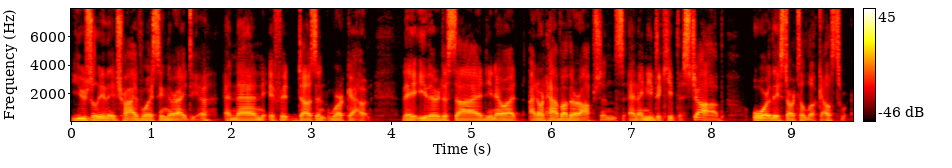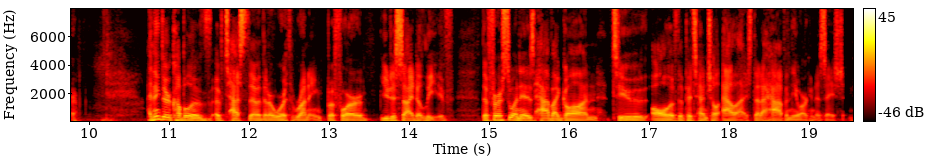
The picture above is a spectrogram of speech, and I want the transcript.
usually they try voicing their idea, and then if it doesn't work out, they either decide, you know what, I don't have other options and I need to keep this job, or they start to look elsewhere. I think there are a couple of, of tests, though, that are worth running before you decide to leave. The first one is Have I gone to all of the potential allies that I have in the organization?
